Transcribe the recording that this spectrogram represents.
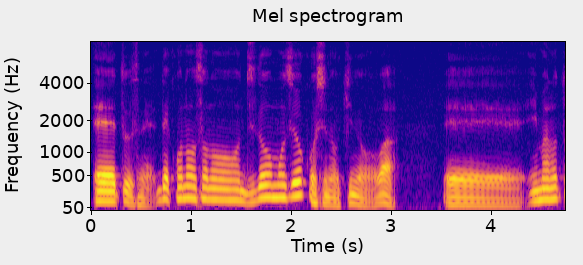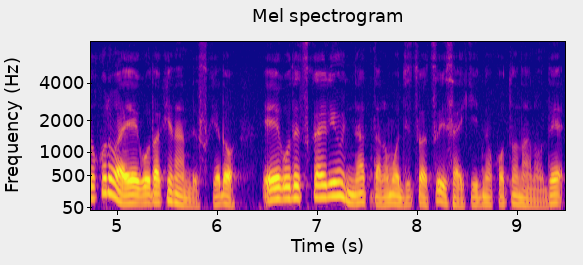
えー、っとですね。で、このその自動文字起こしの機能は、えー、今のところは英語だけなんですけど、英語で使えるようになったのも実はつい最近のことなので、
